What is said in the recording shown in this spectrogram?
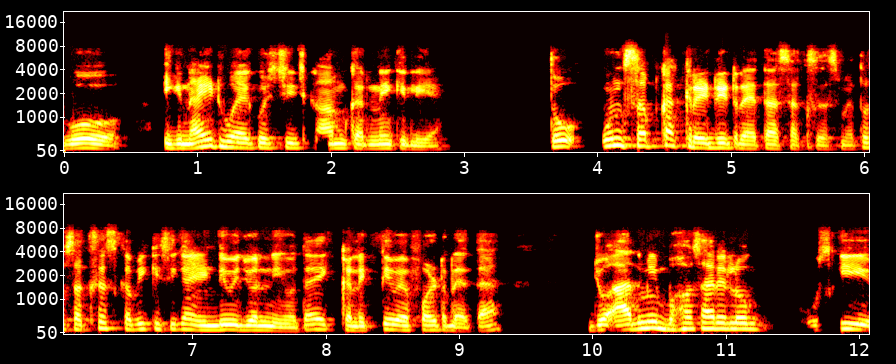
वो इग्नाइट हुआ है कुछ चीज़ काम करने के लिए। तो उन सब का क्रेडिट रहता है सक्सेस में। तो सक्सेस कभी किसी का इंडिविजुअल नहीं होता, एक कलेक्टिव एफर्ट रहता है, जो आदमी बहुत सारे लोग उसकी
